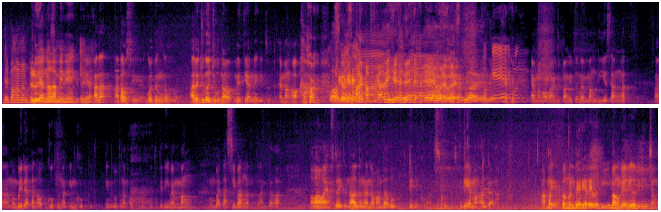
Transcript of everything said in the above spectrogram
dari pengalaman lu yang ngalamin sih. ya? Gitu Iya, ya karena nggak tahu sih, gue denger ada juga jurnal penelitiannya gitu. Emang oh, oke oke. mantap sekali. Ya ya ya boleh boleh. ya. oke emang emang orang Jepang itu memang dia sangat uh, membedakan out group dengan in group gitu, in group dengan out group gitu. Jadi memang membatasi banget antara orang-orang yang sudah dikenal dengan orang baru di lingkungan tersebut. Jadi emang agak apa ya? bangun barriernya lebih ini Bang Berry lebih kenceng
